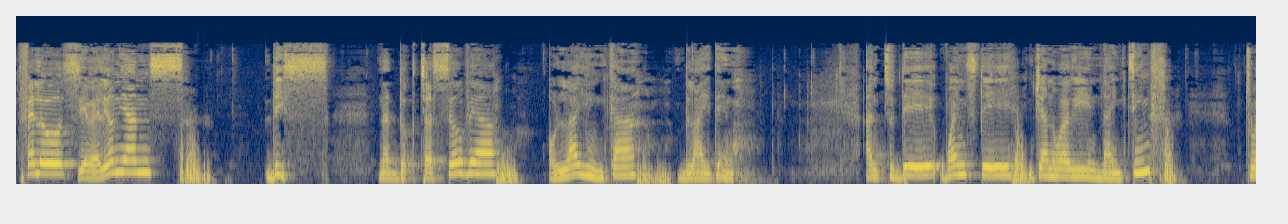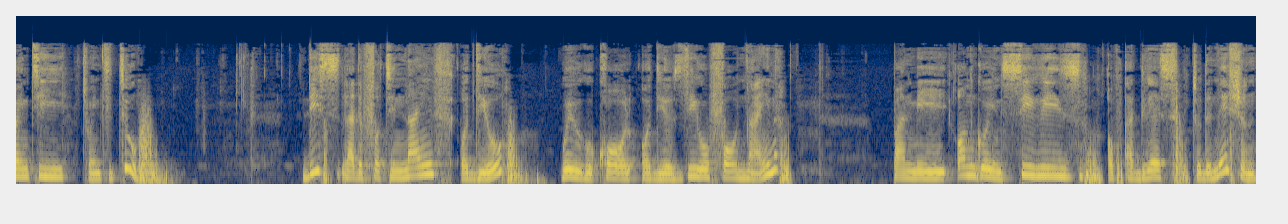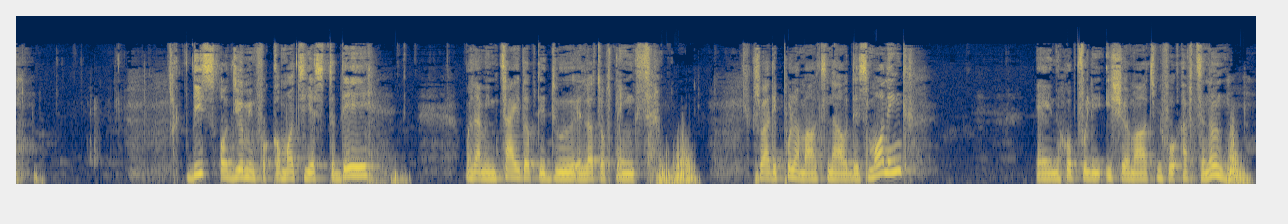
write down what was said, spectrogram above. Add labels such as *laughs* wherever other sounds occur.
Fellow Sierra Leoneans, this na Dr. Sylvia Olayinka Blyden. And today, Wednesday, January 19th, 2022. This na the 49th audio we will call audio 049 pan me ongoing series of address to the nation. This audio mean for comot yesterday, but I'm in tied up to do a lot of things. So I pull them out now this morning and hopefully issue them out before afternoon.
